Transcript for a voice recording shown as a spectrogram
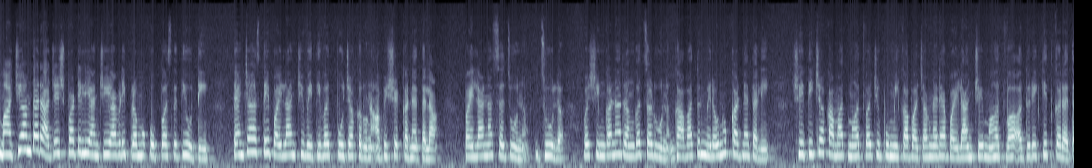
माजी आमदार राजेश पाटील यांची यावेळी प्रमुख उपस्थिती होती. त्यांच्या हस्ते बैलांची विधिवत पूजा करून अभिषेक करण्यात आला. बैलांना सजवून झूल व शिंगांना रंग चढवून गावातून मिरवणूक काढण्यात आली. शेतीच्या कामात महत्त्वाची भूमिका बजावणाऱ्या बैलांचे महत्त्व अधोरेखित करत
